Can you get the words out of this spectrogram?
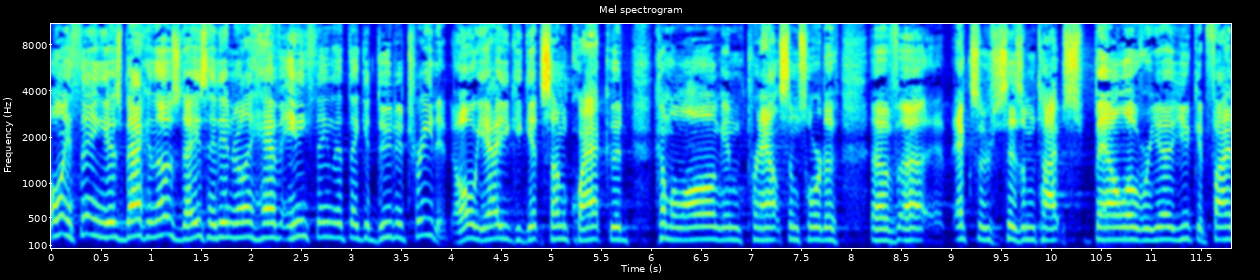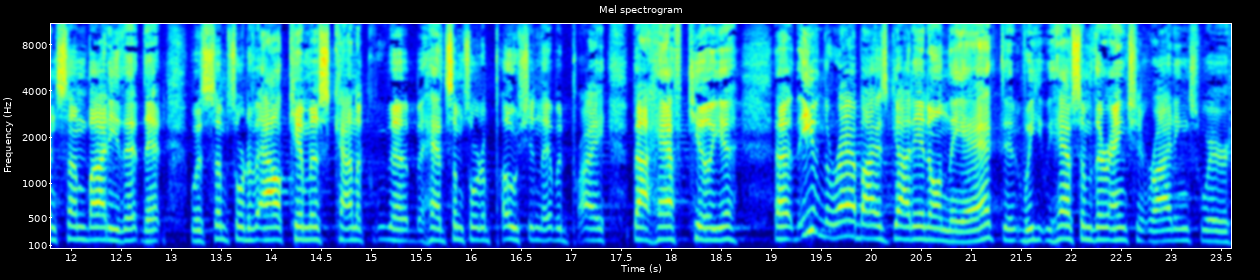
Only thing is, back in those days, they didn't really have anything that they could do to treat it. Oh, yeah, you could get some quack could come along and pronounce some sort of, of uh, exorcism type spell over you. You could find somebody that, that was some sort of alchemist, kind of uh, had some sort of potion that would probably about half kill you. Uh, even the rabbis got in on the act. We, we have some of their ancient writings where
